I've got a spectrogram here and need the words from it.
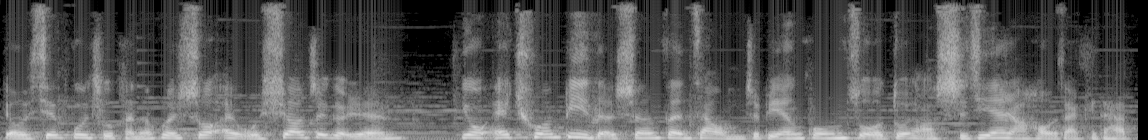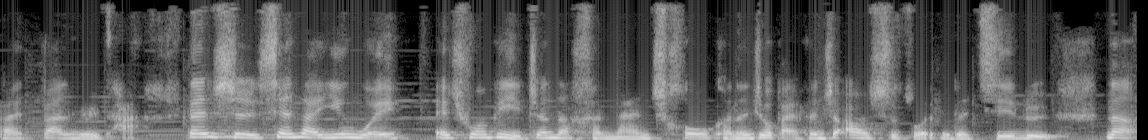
有些雇主可能会说，哎，我需要这个人。用 H1B 的身份在我们这边工作多少时间，然后我再给他办办绿卡。但是现在因为 H1B 真的很难抽，可能就百分之二十左右的几率。那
